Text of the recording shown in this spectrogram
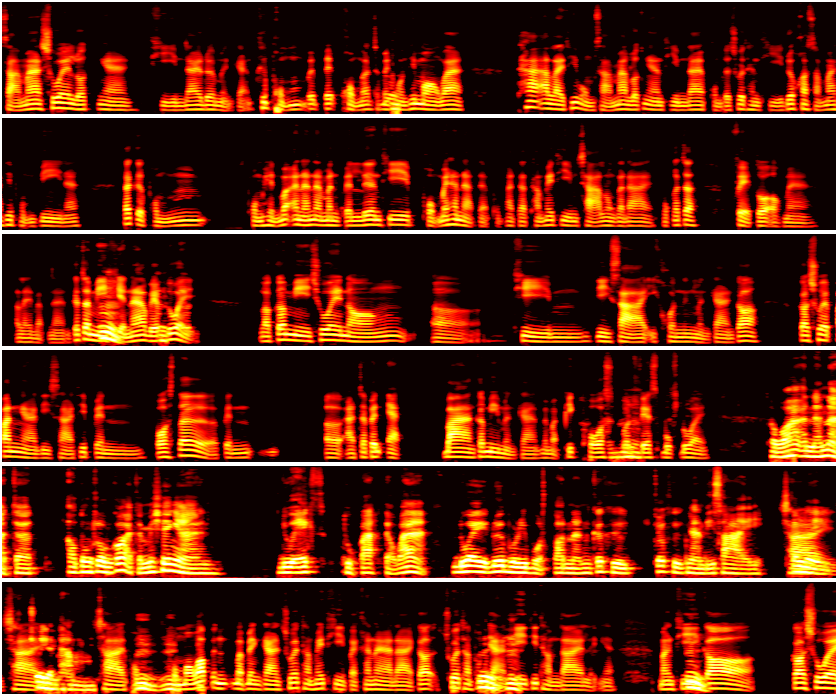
สามารถช่วยลดงานทีมได้ด้วยเหมือนกัน คือผมเปเปผมอะจะเป็อืนมคนที่มองว่า ถ้าอะไรที่ผมสามารถลดงานทีมได้ ผมจะช่วยทันทีด้วยความสามารถที่ผมมีนะ ถ้าเกิดผมผมเห็นว่าอันนั้นน่ะมันเป็นเรื่องที่ผมไม่ถนัดอะผมอาจจะทำให้ทีมช้าลงก็ได้ ผมก็จะfade ตัวออกมาอะไรแบบนั้น ก็จะมีอืมเขียนหน้าเว็อืบด้วยอืมๆ แล้วก็มีช่วยน้องเอ่อทีมดีไซน์อีกคนหนึ่งเหมือนกัน ก็ก็ช่วยปั้นงานดีไซน์ที่เป็นโปสเตอร์เป็นเอ่ออาจจะเป็น Ad บ้างก็มีเหมือนกันเป็นแบบ pic โพสต์บนอืมเฟซบุ๊กด้วย แต่ว่าอันนั้นอาจจะเอาตรงๆก็อาจจะไม่ใช่งาน UX ถูกเปล่า?แต่ว่าด้วยด้วยบริบทตอนนั้นก็คือก็คืองานดีไซน์ใชก็เล่ยใช่ช่วยกันทใช่ผำมอืผมมองมว่าๆๆเป็นมันเป็นการช่วยทำให้ทีมไปข้างหน้าได้ ก็ช่วยทำทุอืกอย่างมที่ๆที่ทำได้อะไรเงี้ย บางทอืีมก็ก็ช่วย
